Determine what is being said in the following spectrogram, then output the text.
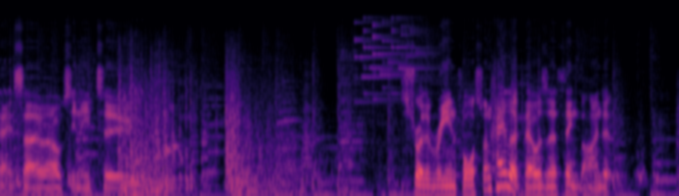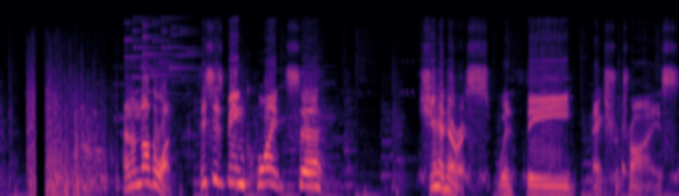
Okay, so I obviously need to destroy the reinforcement. Hey look, there was a thing behind it. And another one! This is being quite uh, generous with the extra tries.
